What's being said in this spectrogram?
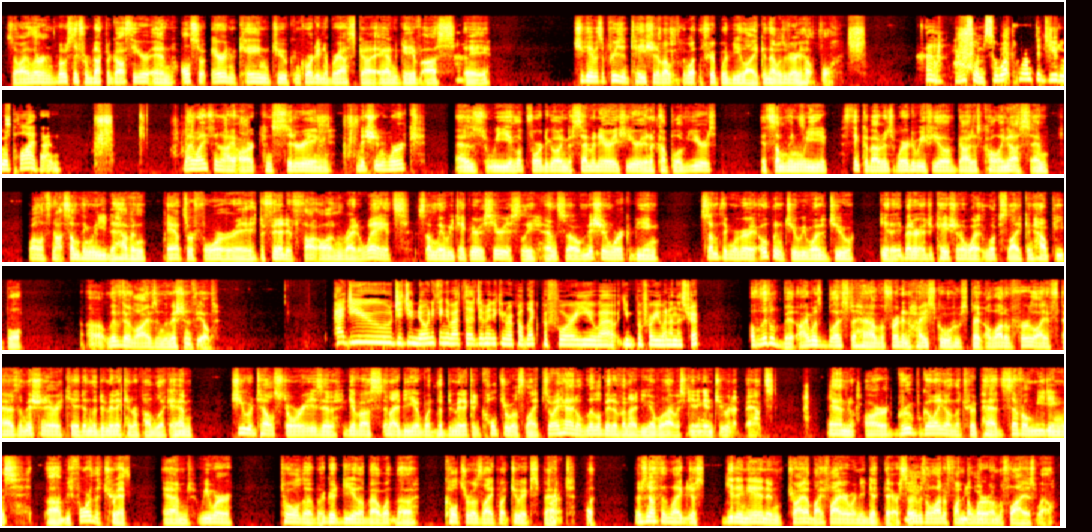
So I learned mostly from Dr. Gauthier, and also Erin came to Concordia, Nebraska, and gave us ah. a. She gave us a presentation about what the trip would be like, and that was very helpful. Oh, awesome. So, what prompted you to apply then? My wife and I are considering mission work as we look forward to going to seminary here in a couple of years, it's something we think about is where do we feel God is calling us? And while it's not something we need to have an answer for or a definitive thought on right away, it's something we take very seriously. And so, mission work being something we're very open to, we wanted to get a better education on what it looks like and how people uh, live their lives in the mission field. Had you did you know anything about the Dominican Republic before you, uh, you before you went on this trip? A little bit. I was blessed to have a friend in high school who spent a lot of her life as a missionary kid in the Dominican Republic, and she would tell stories and give us an idea of what the Dominican culture was like. So I had a little bit of an idea of what I was getting into in advance. And our group going on the trip had several meetings uh, before the trip, and we were told a, a good deal about what the culture was like, what to expect. But there's nothing like just getting in and trial by fire when you get there. So it was a lot of fun to learn on the fly as well.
